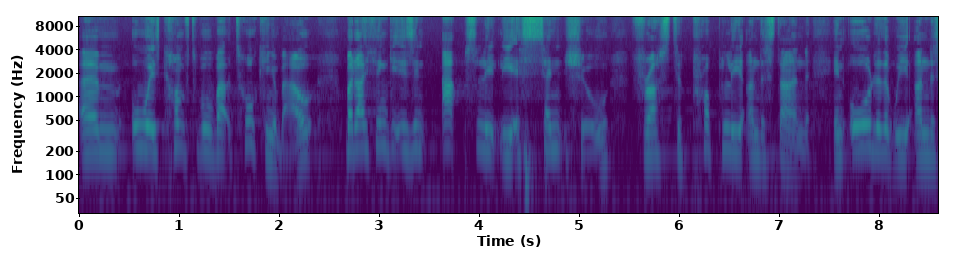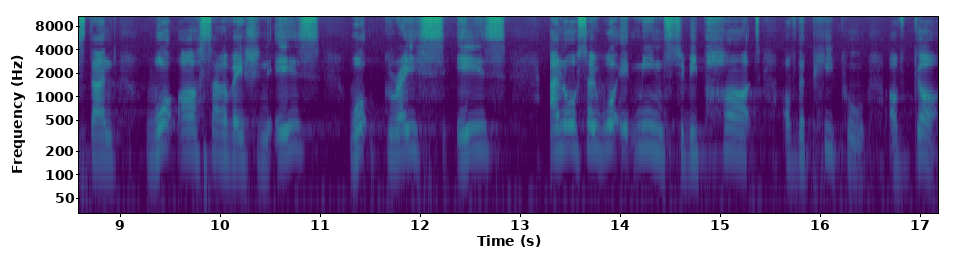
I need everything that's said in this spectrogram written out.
um, always comfortable about talking about, but I think it is absolutely essential for us to properly understand in order that we understand what our salvation is, what grace is, and also what it means to be part of the people of God.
